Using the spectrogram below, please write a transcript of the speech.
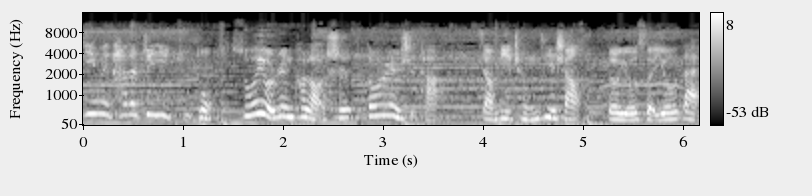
因为他的这一举动，所有任课老师都认识他。想必成绩上都有所优待。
